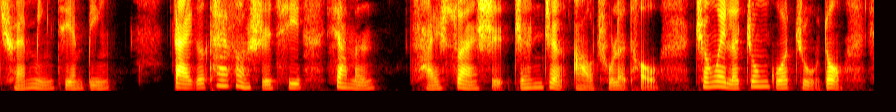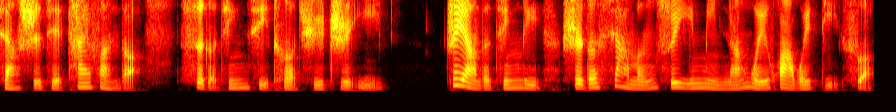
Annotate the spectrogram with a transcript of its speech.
全民兼兵。改革开放时期，厦门。才算是真正熬出了头，成为了中国主动向世界开放的四个经济特区之一。这样的经历，使得厦门虽以闽南文化为底色，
